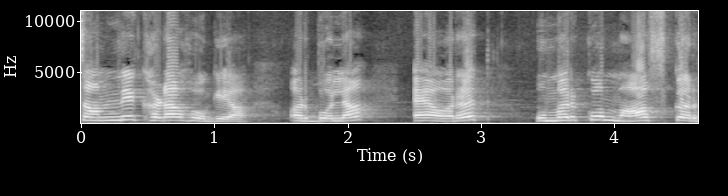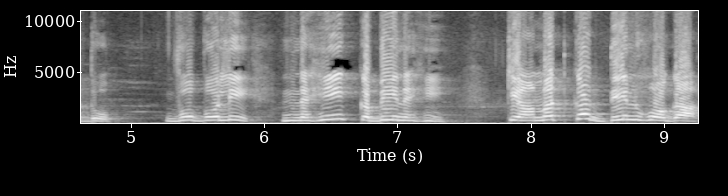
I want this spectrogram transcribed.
सामने खड़ा हो गया और बोला, ए औरत, उमर को माफ़ कर दो। वो बोली, नहीं, कभी नहीं। क्यामत का दिन होगा,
